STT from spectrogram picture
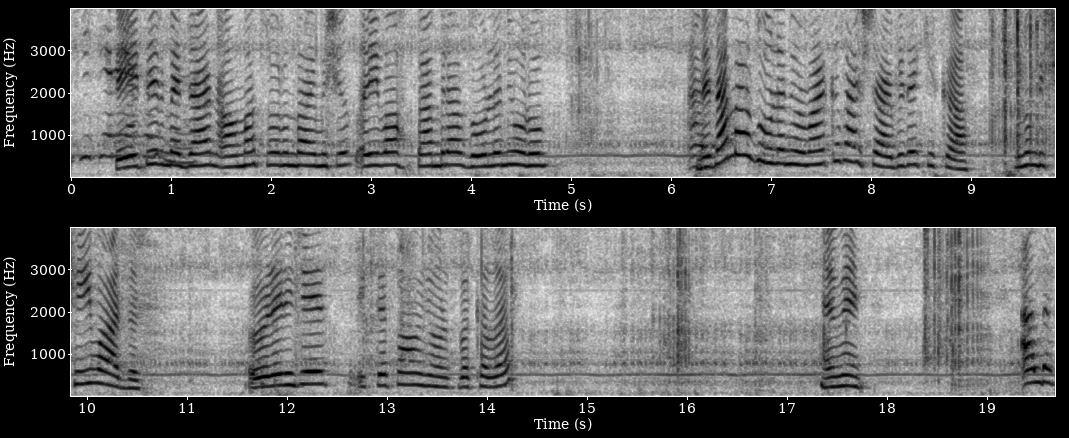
iki kere. Değdirmeden almak zorundaymışız. Eyvah ben biraz zorlanıyorum. Al. Neden ben zorlanıyorum arkadaşlar? Bir dakika. Bunun bir şeyi vardır. Öğreneceğiz. İlk defa oynuyoruz bakalım. Evet. Aldım.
